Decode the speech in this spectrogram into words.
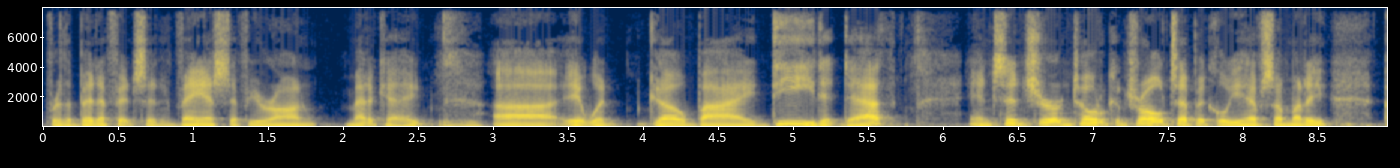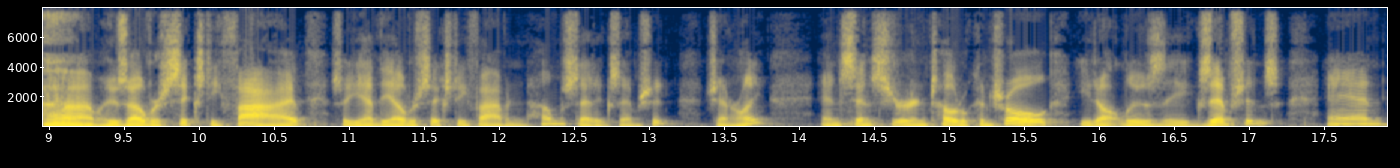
for the benefits in advance if you're on Medicaid. Uh, it would go by deed at death. And since you're in total control, typically you have somebody um, who's over 65, so you have the over 65 and homestead exemption generally. And since you're in total control, you don't lose the exemptions, and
